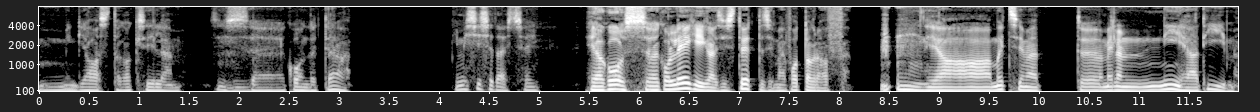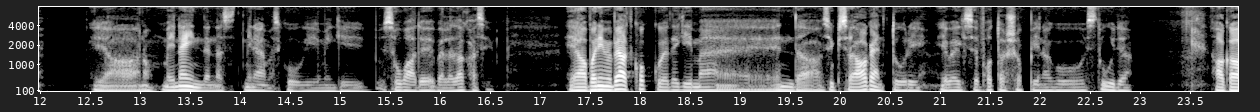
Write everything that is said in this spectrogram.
mingi aasta-kaks hiljem siis mm -hmm. koondati ära. ja mis siis edasi sai? ja koos kolleegiga siis töötasime, fotograaf ja mõtlesime, et äh, meil on nii hea tiim ja noh, me ei näinud ennast minemas kuhugi mingi suvatöö peale tagasi. ja panime pead kokku ja tegime enda siukse agentuuri ja väikse Photoshopi nagu stuudio. aga,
